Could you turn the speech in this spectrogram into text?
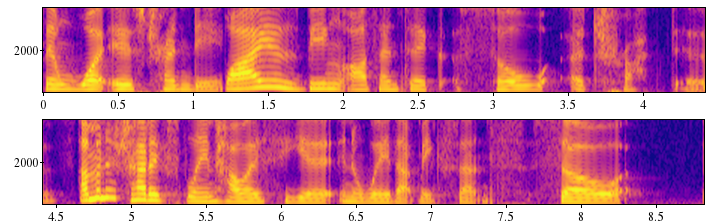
than what is trendy. Why is being authentic so attractive? I'm going to try to explain how I see it in a way that that makes sense. So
